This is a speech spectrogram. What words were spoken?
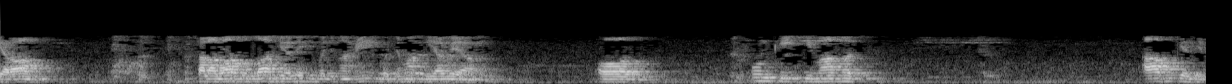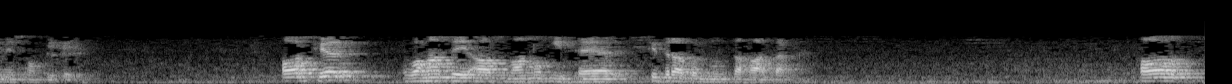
کرام صلوات اللہ علیہ مجمعین کو جمع کیا گیا اور ان کی امامت آپ کے ذمہ سونپی گئی۔ اور پھر وہاں سے آسمانوں کی سیر سدرت المنتہا تک۔ اور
